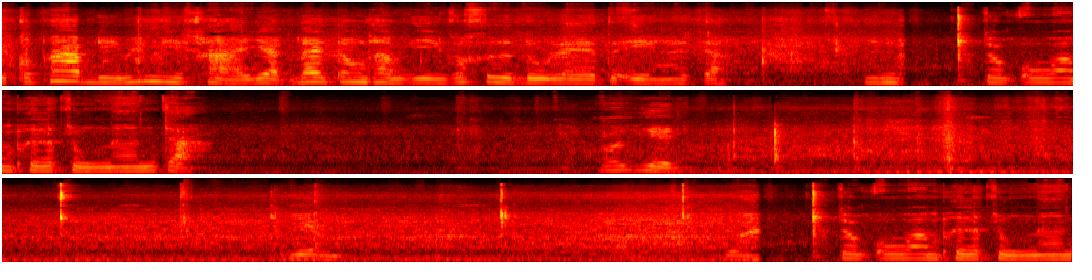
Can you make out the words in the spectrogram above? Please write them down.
สุขภาพดีไม่มีขายอยากได้ต้องทำเองก็คือดูแลตัวเองนะจ๊ะยินจมโออำเภอสูงเนินจ้ะรถเย็ดเยี่ยมหวานจมโออำเภอสูงเนิน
